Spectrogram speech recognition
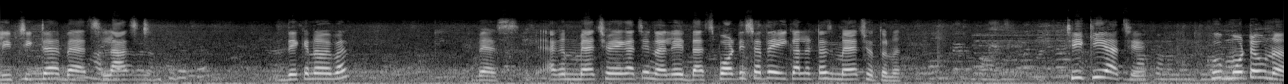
লিপস্টিকটা ব্যাস লাস্ট দেখে নাও এবার। ব্যাস এখন ম্যাচ হয়ে গেছে নাহলে স্পটের সাথে এই কালারটা ম্যাচ হতো না। ঠিকই আছে। খুব মোটেও না।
